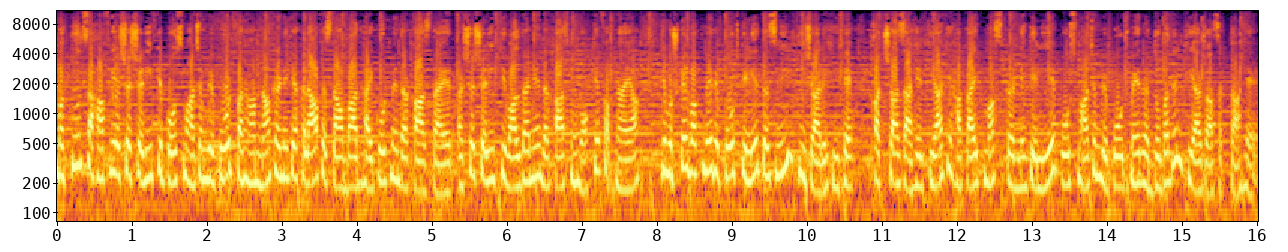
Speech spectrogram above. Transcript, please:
मकतूल सहाफी अरशद शरीफ के पोस्टमार्टम रिपोर्ट फराहम न करने के खिलाफ इस्लामाबाद हाईकोर्ट में दरखास्त दायर। अरशद शरीफ की वालदा ने दरखास्त में मौकफ अपनाया कि मुश्किल वक्त में रिपोर्ट के लिए तस्लील की जा रही है। खदशा ज़ाहिर किया कि हकाइक मस्त करने के लिए पोस्टमार्टम रिपोर्ट में रद्दबदल किया जा सकता है।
